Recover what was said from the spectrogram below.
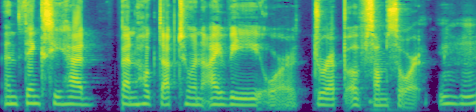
and thinks he had been hooked up to an IV or drip of some sort. Mm-hmm.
